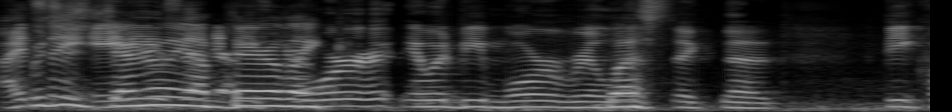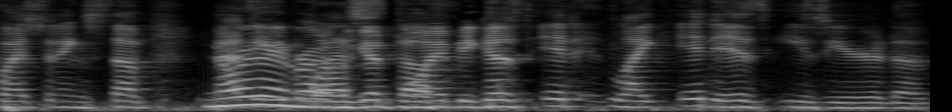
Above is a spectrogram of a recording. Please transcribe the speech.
I'd Which say is generally up there, like, or it would be more realistic to be questioning stuff. Matthew, Northern you brought up a West good stuff. point because it like it is easier to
